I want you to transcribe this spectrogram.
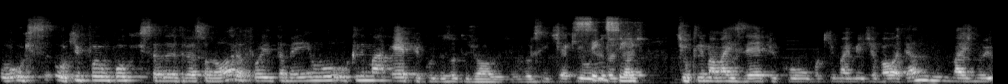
o, o que foi um pouco que saiu da trilha sonora foi também o, o clima épico dos outros jogos. Eu senti aqui sim, os. Jogos tinha um clima mais épico, um pouquinho mais medieval, até, mais no,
